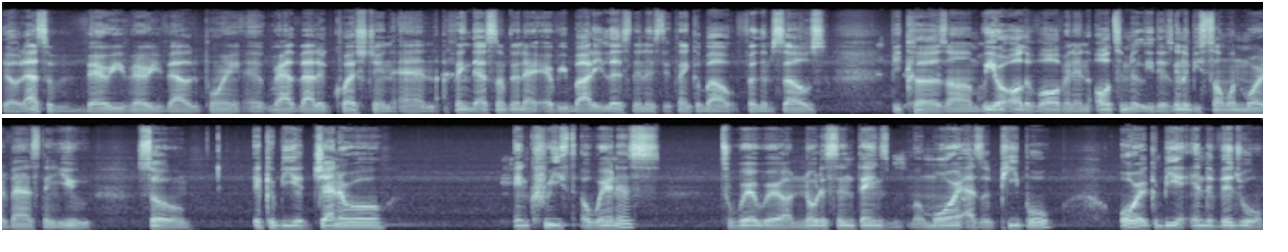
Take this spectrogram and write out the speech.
Yo, that's a very, very valid point, a valid question, and I think that's something that everybody listening is to think about for themselves, because um, we are all evolving, and ultimately, there's gonna be someone more advanced than you, so it could be a general increased awareness to where we're noticing things more as a people, or it could be an individual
